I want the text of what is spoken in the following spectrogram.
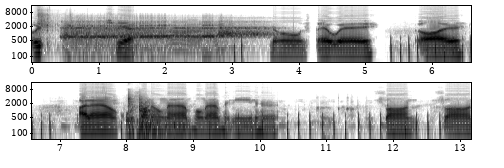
อุ้ยเชี่ย no stay away โอ้ยไปแล้วกูซ่อนในห้องน้ำห้องน้ำแห่งนี้นะฮะ ซ่อน ซ่อน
